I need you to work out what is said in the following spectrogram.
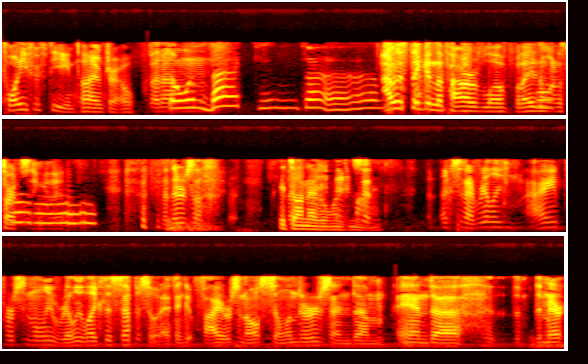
2015 time travel. But um, Going back in time. I was thinking the power of love, but I didn't want to start singing but there's a It's on everyone's Like I said- mind. like I said, I really, I personally really like this episode. I think it fires in all cylinders, and um and uh the the, mer-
